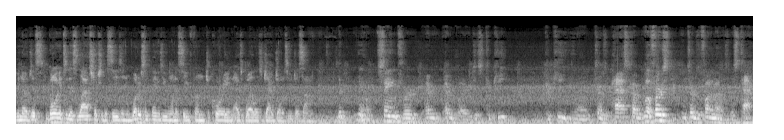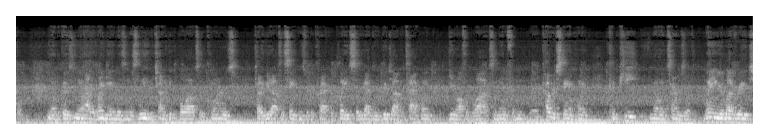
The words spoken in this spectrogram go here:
You know, just going into this last stretch of the season, what are some things you want to see from Jakorian as well as Jack Jones, you just signed? the you know same for every every player. Just compete, compete. You know, in terms of pass coverage. Well, first in terms of fundamentals, let's tackle. You know, because you know how the run game is in this league. They're trying to get the ball out to the corners, try to get out to the safeties with a crack or place. So we got to do a good job of tackling, getting off the blocks, and then from the coverage standpoint, compete. You know, in terms of winning your leverage.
